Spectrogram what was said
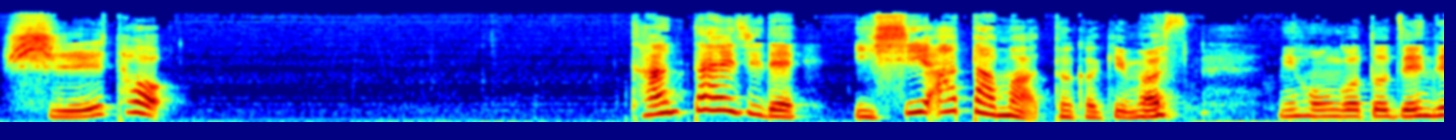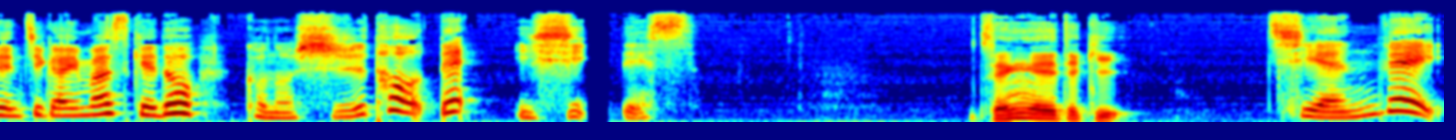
石頭。簡体字で石頭と書きます。日本語と全然違いますけど、この石頭で石です。前衛的、前衛、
